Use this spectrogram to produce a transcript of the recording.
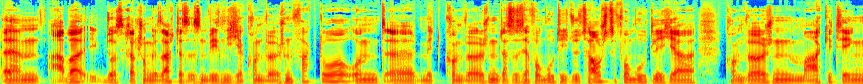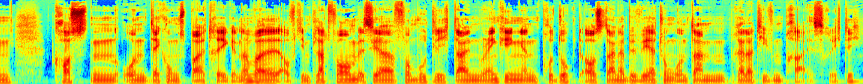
Ähm, aber du hast gerade schon gesagt, das ist ein wesentlicher Conversion-Faktor und äh, mit Conversion, das ist ja vermutlich, du tauschst vermutlich ja Conversion, Marketing, Kosten und Deckungsbeiträge, ne? weil auf den Plattformen ist ja vermutlich dein Ranking ein Produkt aus deiner Bewertung und deinem relativen Preis, richtig?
